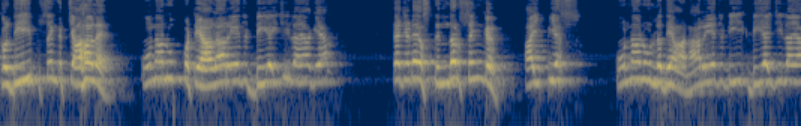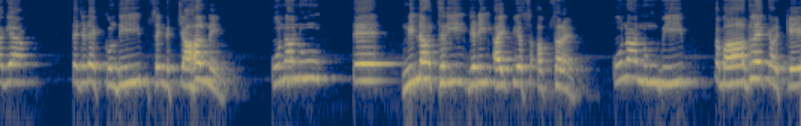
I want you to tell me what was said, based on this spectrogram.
ਕੁਲਦੀਪ ਸਿੰਘ ਚਾਹਲ ਹੈ, ਉਹਨਾਂ ਨੂੰ ਪਟਿਆਲਾ ਰੇਂਜ ਡੀਆਈਜੀ ਲਾਇਆ ਗਿਆ। ਤੇ ਜਿਹੜੇ ਸਤਿੰਦਰ ਸਿੰਘ ਆਈਪੀਐਸ ਉਹਨਾਂ ਨੂੰ ਲੁਧਿਆਣਾ ਰੇਂਜ ਡੀਆਈਜੀ ਲਾਇਆ ਗਿਆ। ਤੇ ਜਿਹੜੇ ਕੁਲਦੀਪ ਸਿੰਘ ਚਾਹਲ ਨੇ, ਉਹਨਾਂ ਨੂੰ ਤੇ ਨੀਲਾ ਥਰੀ ਜਿਹੜੀ ਆਈਪੀਐਸ ਅਫਸਰ ਹੈ, ਉਹਨਾਂ ਨੂੰ ਵੀ ਤਬਾਦਲੇ ਕਰਕੇ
